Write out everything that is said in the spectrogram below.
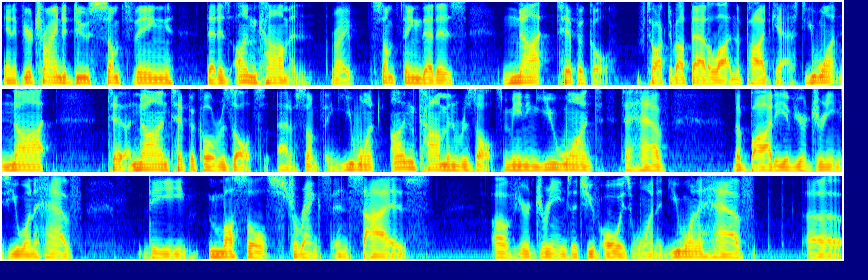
And if you're trying to do something that is uncommon, right? Something that is not typical. We've talked about that a lot in the podcast. You want not t- non-typical results out of something. You want uncommon results, meaning you want to have the body of your dreams. You want to have the muscle strength and size of your dreams that you've always wanted. You want to have uh,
